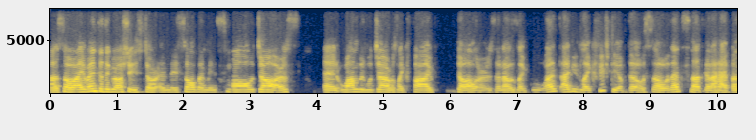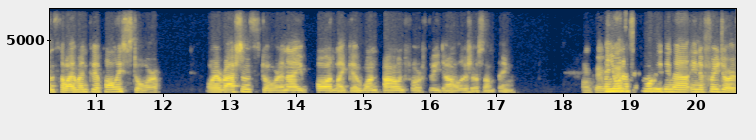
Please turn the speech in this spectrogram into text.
Uh, so I went to the grocery store and they sold them in small jars, and one little jar was like five dollars and i was like what? I need like 50 of those. So that's not gonna happen. So i went to a polish store or a russian store and i bought like a one pound for three dollars or something. Okay well, and you want to store it in a in a fridge or a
